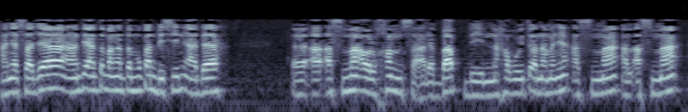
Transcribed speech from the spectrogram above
Hanya saja nanti antum akan temukan di sini ada uh, asmaul khamsa, ada bab di nahwu itu namanya asma al asma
